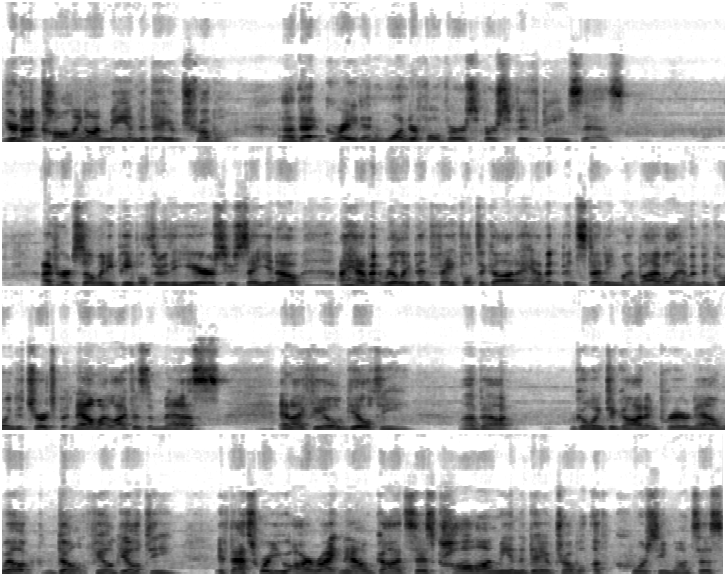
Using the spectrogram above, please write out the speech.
You're not calling on me in the day of trouble. Uh, that great and wonderful verse, verse 15 says. I've heard so many people through the years who say, you know, I haven't really been faithful to God. I haven't been studying my Bible. I haven't been going to church, but now my life is a mess. And I feel guilty about going to God in prayer now. Well, don't feel guilty. If that's where you are right now, God says, call on me in the day of trouble. Of course, He wants us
